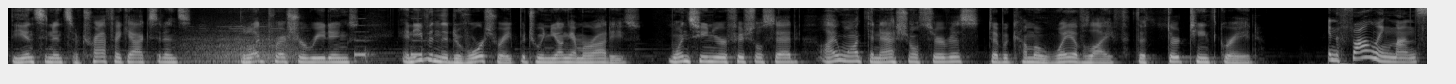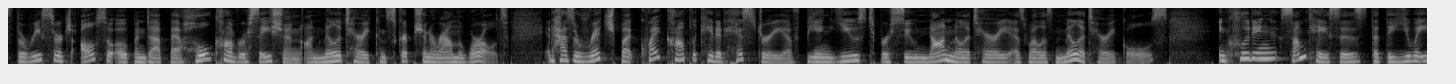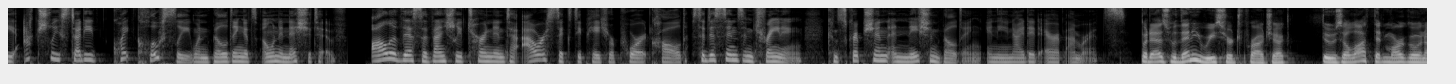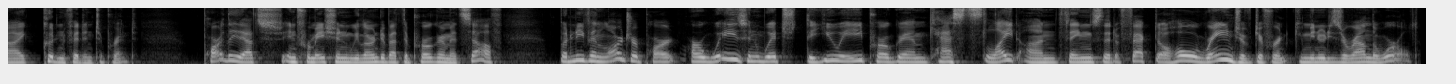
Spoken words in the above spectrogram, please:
the incidence of traffic accidents, blood pressure readings, and even the divorce rate between young Emiratis. One senior official said, I want the national service to become a way of life, the 13th grade. In the following months, the research also opened up a whole conversation on military conscription around the world. It has a rich but quite complicated history of being used to pursue non military as well as military goals, including some cases that the UAE actually studied quite closely when building its own initiative. All of this eventually turned into our 60 page report called Citizens in Training Conscription and Nation Building in the United Arab Emirates. But as with any research project, there was a lot that Margot and I couldn't fit into print. Partly that's information we learned about the program itself, but an even larger part are ways in which the UAE program casts light on things that affect a whole range of different communities around the world.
